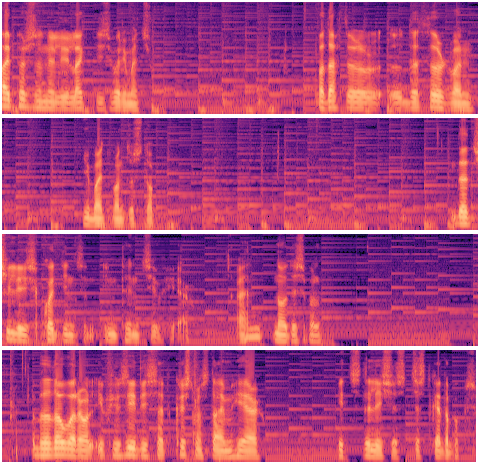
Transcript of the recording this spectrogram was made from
I personally like this very much. But after uh, the third one, you might want to stop. The chili is quite in intensive here and noticeable. But overall, if you see this at Christmas time here, it's delicious. Just get a box.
